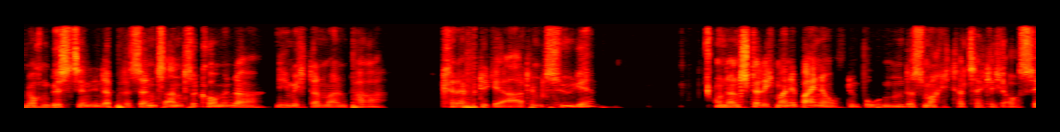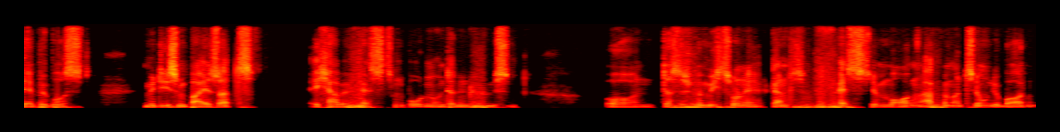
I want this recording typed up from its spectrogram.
noch ein bisschen in der Präsenz anzukommen. Da nehme ich dann mal ein paar kräftige Atemzüge und dann stelle ich meine Beine auf den Boden. Und das mache ich tatsächlich auch sehr bewusst mit diesem Beisatz, ich habe festen Boden unter den Füßen. Und das ist für mich so eine ganz feste Morgenaffirmation geworden.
